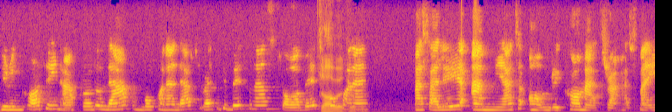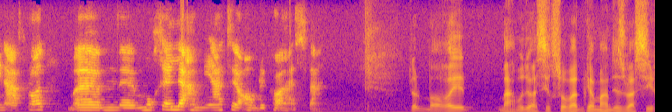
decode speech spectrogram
گرین کارت این افراد رو لغو بکنن در صورتی که بتونن ثابت بکنن. مسئله امنیت آمریکا مطرح هست و این افراد مخل امنیت آمریکا هستند آقای محمود وسیق صحبت می‌کنم مهندس وسیق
